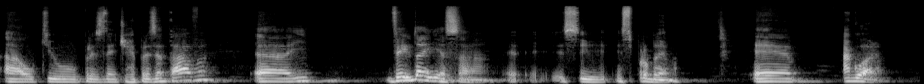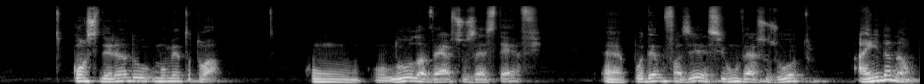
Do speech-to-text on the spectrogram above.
ao que o presidente representava uh, e veio daí essa, esse, esse problema. É, agora, considerando o momento atual, com o Lula versus STF, é, podemos fazer esse um versus o outro? Ainda não.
